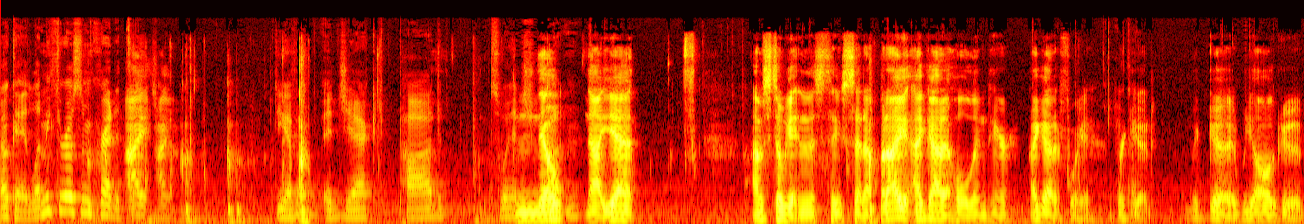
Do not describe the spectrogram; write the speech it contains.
Okay, let me throw some credits. I, at. I Do you have a eject pod switch? nope, button? not yet. I'm still getting this thing set up, but I I got a hole in here. I got it for you. We're Okay. good. We're good. We all good.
